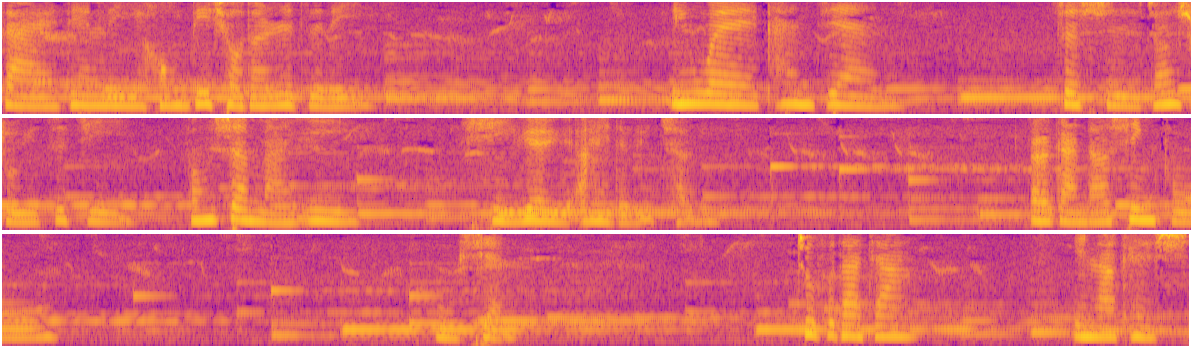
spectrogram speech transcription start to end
在电力红地球的日子里，因为看见这是专属于自己丰盛满意、喜悦与爱的旅程。而感到幸福无限，祝福大家，In La Kish,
